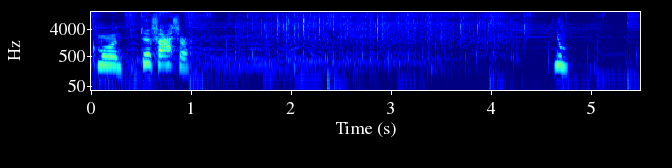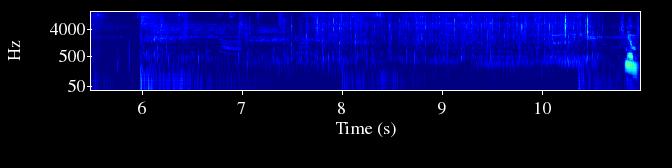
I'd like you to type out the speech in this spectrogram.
Come on, do it faster. Yum. Yum.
